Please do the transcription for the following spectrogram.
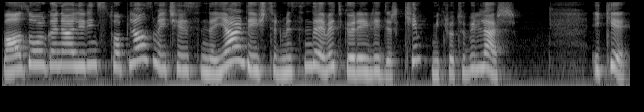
bazı organellerin sitoplazma içerisinde yer değiştirmesinde evet görevlidir. Kim? Mikrotübüller. 2.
